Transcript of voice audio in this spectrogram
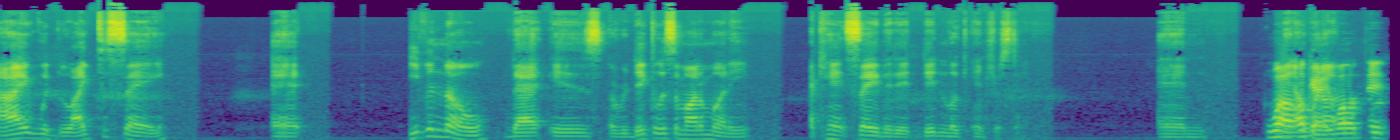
I would like to say that even though that is a ridiculous amount of money, I can't say that it didn't look interesting. And Well, I mean, okay. Well, the,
